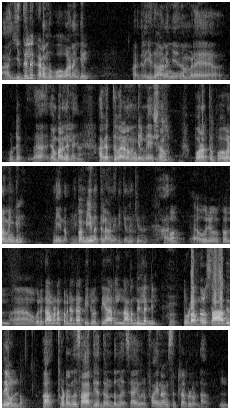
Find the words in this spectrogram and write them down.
ആ ഇതിൽ കടന്നു പോവുകയാണെങ്കിൽ വരത്തില്ല ഇതാണെങ്കിൽ നമ്മളെ ഒട്ട് ഞാൻ പറഞ്ഞില്ലേ? അകത്ത് വരണമെങ്കിൽ മേശം പുറത്ത് പോകണമെങ്കിൽ മീനം. ഇപ്പം മീനത്തിലാണ് ഇരിക്കുന്നത്. അപ്പം ഒരു ഇപ്പം ഒരു തവണ ഇപ്പം രണ്ടായിരത്തി ഇരുപത്തി ആറിൽ നടന്നില്ലെങ്കിൽ തുടർന്നൊരു സാധ്യതയുണ്ടോ? ആ തുടർന്ന് സാധ്യത ഉണ്ടെന്ന് വെച്ചാൽ ഇവർ ഫൈനാൻസ് ട്രബിൾ ഉണ്ടാകും.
